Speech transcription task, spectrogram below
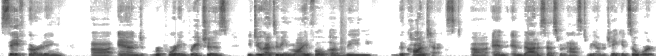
safeguarding uh, and reporting breaches, you do have to be mindful of the the context, uh, and and that assessment has to be undertaken. So we're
